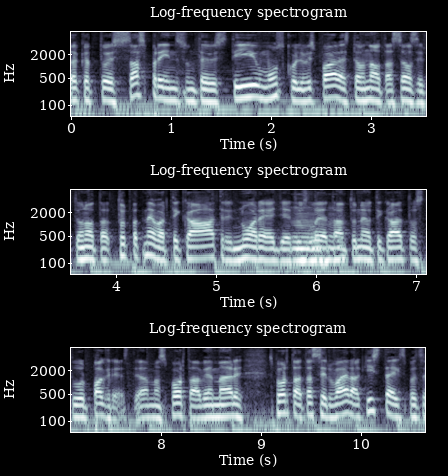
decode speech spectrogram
tā, kad tu esi saspringts un tev ir stīvi muskuļi vispār tev nav tā selsības, tev nav tā, tur pat nevar tik ātri norēģēt uz mm -hmm. lietām, tu nevari tik ātri to stūri pagriezt. Ja? Man sportā vienmēr ir, sportā tas ir vairāk izteikts, pēc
